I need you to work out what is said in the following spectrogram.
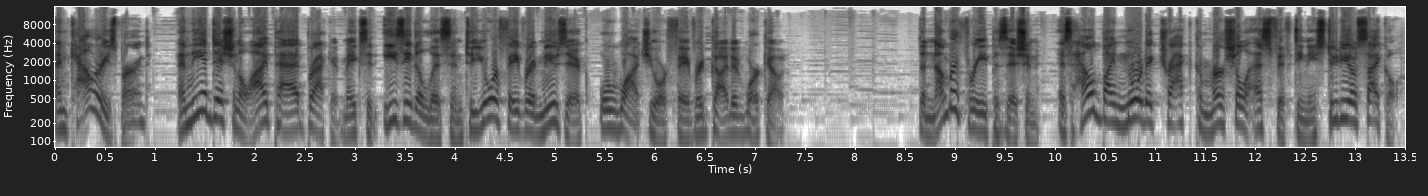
and calories burned, and the additional iPad bracket makes it easy to listen to your favorite music or watch your favorite guided workout. The number 3 position is held by NordicTrack Commercial S15i Studio Cycle.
